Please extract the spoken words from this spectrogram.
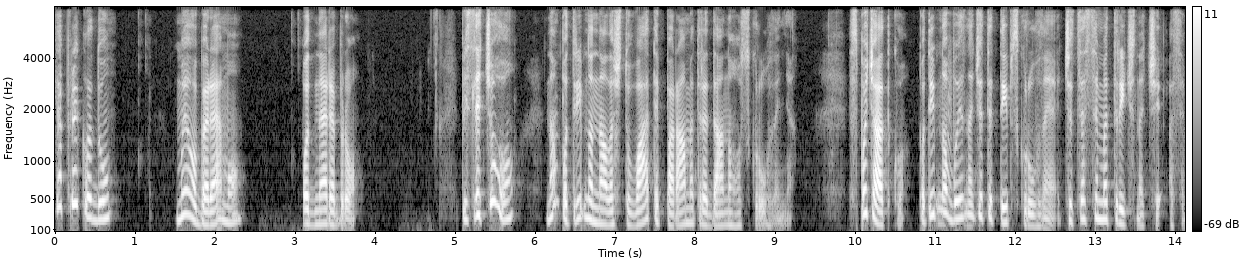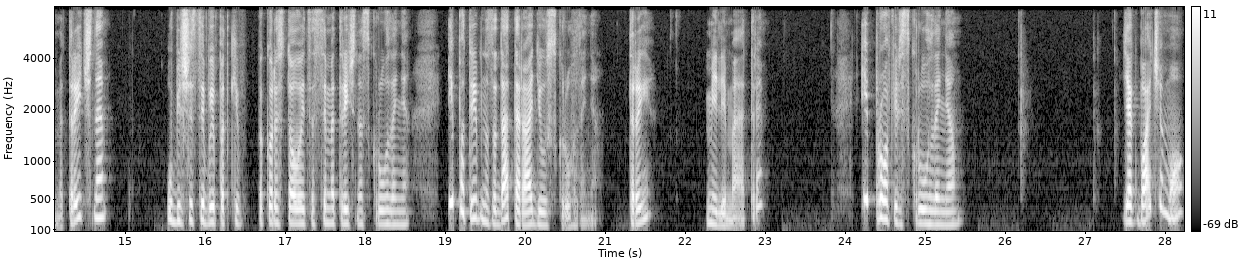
Для прикладу, ми оберемо одне ребро. Після чого нам потрібно налаштувати параметри даного скруглення. Спочатку потрібно визначити тип скруглення, чи це симетричне чи асиметричне. У більшості випадків використовується симетричне скруглення, і потрібно задати радіус скруглення 3 мм. І профіль скруглення. Як бачимо,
